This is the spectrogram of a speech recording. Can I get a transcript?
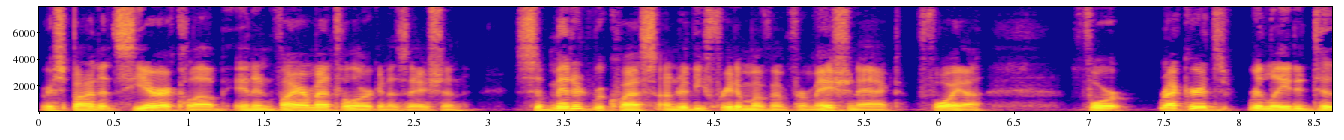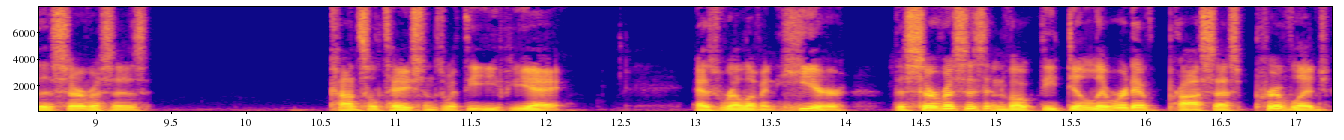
Respondent Sierra Club, an environmental organization, submitted requests under the Freedom of Information Act, FOIA, for records related to the services consultations with the EPA. As relevant here, the services invoke the deliberative process privilege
